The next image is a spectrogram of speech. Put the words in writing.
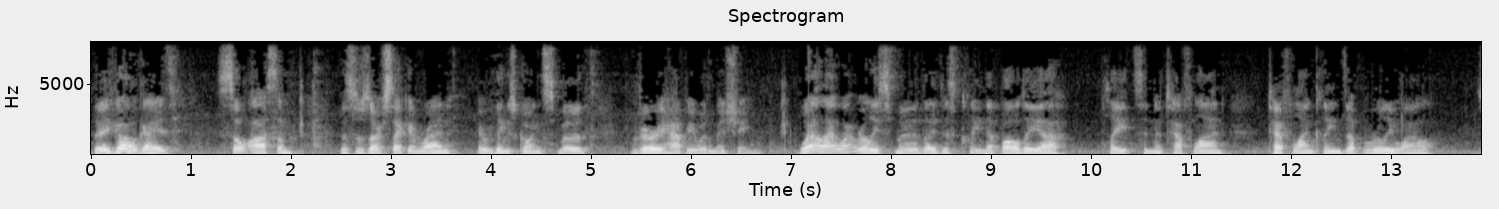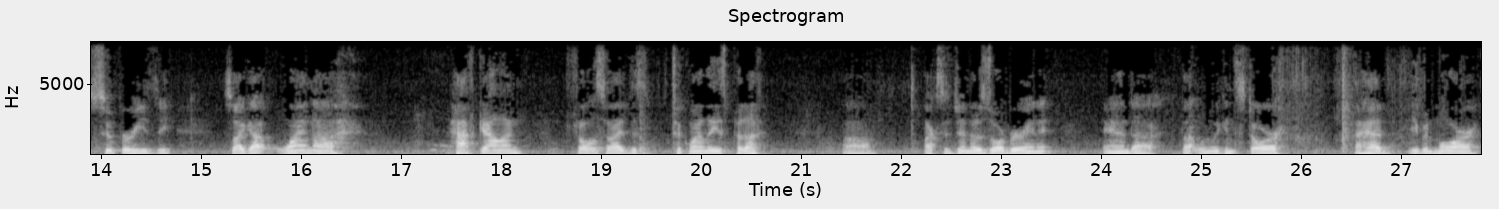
there you go, guys. So awesome. This was our second run. Everything's going smooth. Very happy with the machine. Well, that went really smooth. I just cleaned up all the uh, plates and the Teflon. Teflon cleans up really well. Super easy. So I got one uh, half gallon fill. So I just took one of these, put a um, oxygen absorber in it, and uh, that one we can store I had even more.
